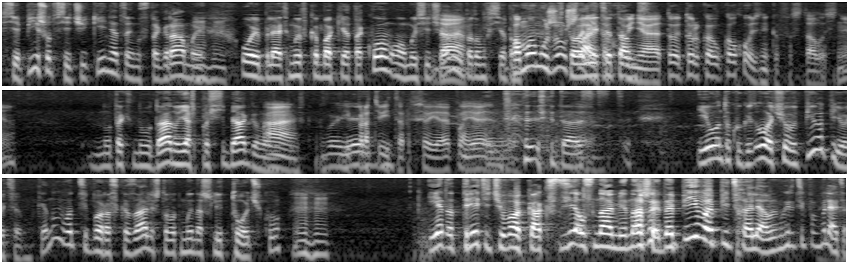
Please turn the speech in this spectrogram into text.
все пишут, все чекинятся, инстаграмы. Uh-huh. Ой, блядь, мы в кабаке таком, о, мы сейчас, да. и потом все там По-моему, уже ушла эта там... хуйня, то, только у колхозников осталось, не? Ну так, ну да, ну я ж про себя говорю. А, и я... про Твиттер, все, я понял. Да. И он такой говорит, о, а что, вы пиво пьете? Ну вот, типа, рассказали, что вот мы нашли точку. И этот третий чувак как сидел с нами наше это пиво пить халяву. Он говорит, типа, блядь,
